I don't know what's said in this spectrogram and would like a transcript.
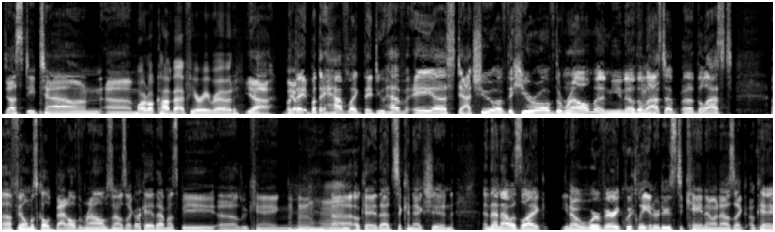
dusty town. Um, Mortal Kombat Fury Road. yeah, but Yep. they but they have like they do have a uh, statue of the hero of the realm, and you know the last uh, the last. Uh, film was called Battle of the Realms, and I was like, okay, that must be uh, Liu Kang. Uh, okay, that's a connection. And then I was like, you know, we're very quickly introduced to Kano, and I was like, okay,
